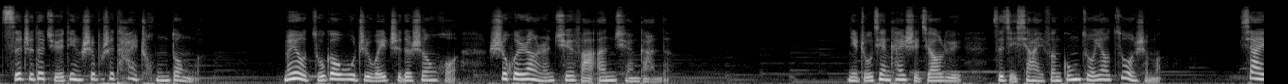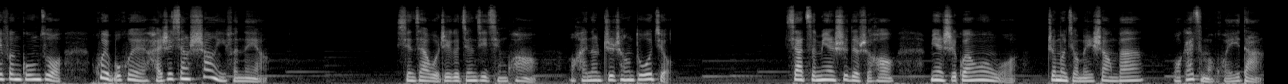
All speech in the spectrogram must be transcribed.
辞职的决定是不是太冲动了？没有足够物质维持的生活，是会让人缺乏安全感的。你逐渐开始焦虑自己下一份工作要做什么，下一份工作会不会还是像上一份那样？现在我这个经济情况，我还能支撑多久？下次面试的时候，面试官问我这么久没上班，我该怎么回答？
